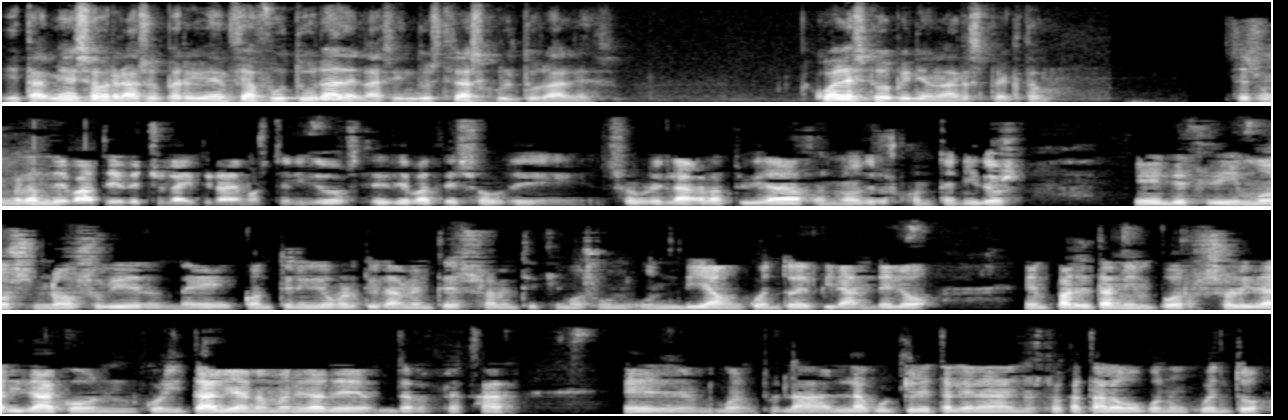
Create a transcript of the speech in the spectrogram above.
y también sobre la supervivencia futura de las industrias culturales. ¿Cuál es tu opinión al respecto? Este es un gran debate. De hecho, en la editorial hemos tenido este debate sobre, sobre la gratuidad o no de los contenidos. Eh, decidimos no subir eh, contenido gratuitamente, solamente hicimos un, día un cuento de Pirandello en parte también por solidaridad con, con Italia, una manera de, reflejar el, bueno, pues la, la, cultura italiana en nuestro catálogo con un cuento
